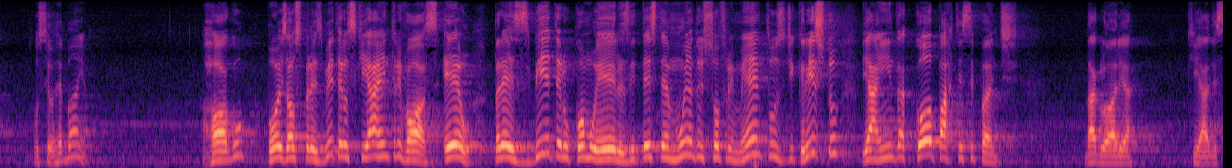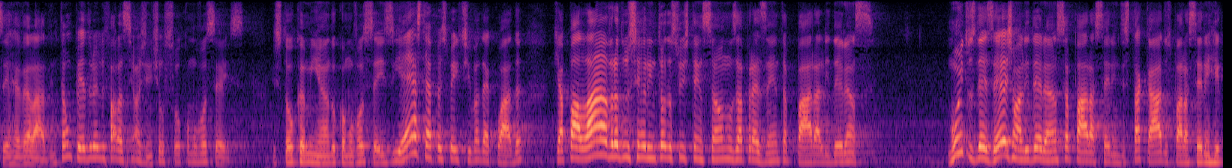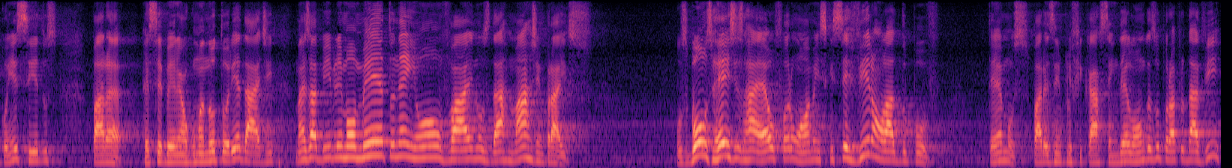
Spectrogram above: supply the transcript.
o seu rebanho. Rogo, pois, aos presbíteros que há entre vós, eu, presbítero como eles, e testemunha dos sofrimentos de Cristo e ainda coparticipante da glória que há de ser revelado. Então Pedro ele fala assim, ó oh, gente, eu sou como vocês, estou caminhando como vocês, e esta é a perspectiva adequada que a palavra do Senhor em toda a sua extensão nos apresenta para a liderança. Muitos desejam a liderança para serem destacados, para serem reconhecidos, para receberem alguma notoriedade, mas a Bíblia em momento nenhum vai nos dar margem para isso. Os bons reis de Israel foram homens que serviram ao lado do povo, temos, para exemplificar sem delongas, o próprio Davi,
